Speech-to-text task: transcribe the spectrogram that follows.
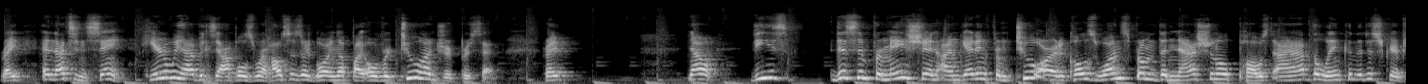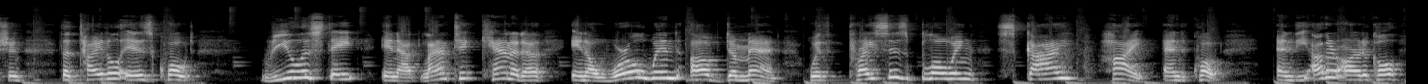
right? And that's insane. Here we have examples where houses are going up by over 200%, right? Now, these this information I'm getting from two articles. One's from the National Post. I have the link in the description. The title is, quote, Real Estate in Atlantic Canada in a Whirlwind of Demand with Prices Blowing Sky High, end quote. And the other article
